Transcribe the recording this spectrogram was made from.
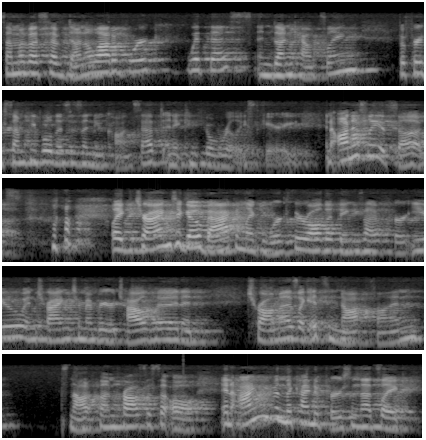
Some of us have done a lot of work with this and done counseling, but for some people, this is a new concept and it can feel really scary. And honestly, it sucks. like trying to go back and like work through all the things that have hurt you and trying to remember your childhood and traumas, like it's not fun. It's not a fun process at all. And I'm even the kind of person that's like,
